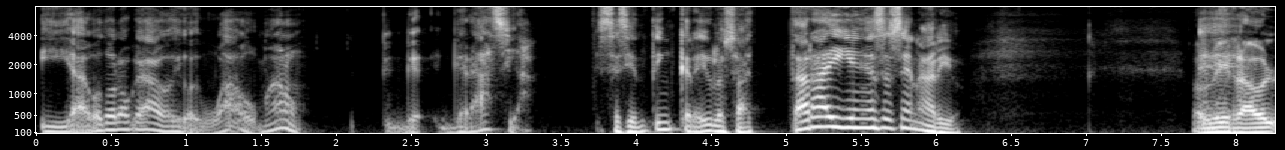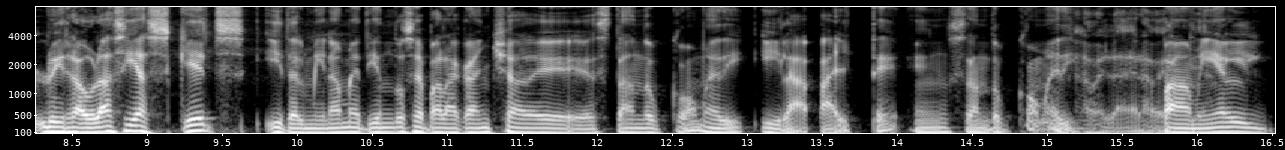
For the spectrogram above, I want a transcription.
y hago todo lo que hago. Digo, wow, mano, gracias. Se siente increíble. O sea, estar ahí en ese escenario. Luis Raúl, Luis Raúl hacía skits y termina metiéndose para la cancha de stand-up comedy y la parte en stand-up comedy. La verdadera Para mí el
